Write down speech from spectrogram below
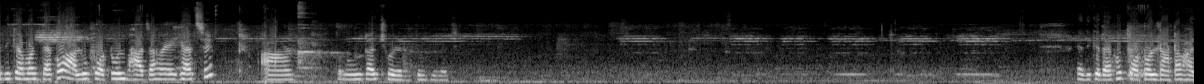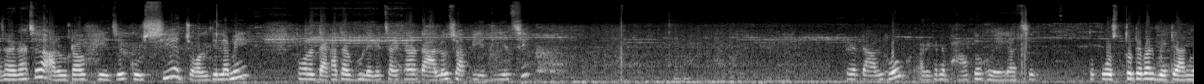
এদিকে আমার দেখো আলু পটল ভাজা হয়ে গেছে, আর নুনটা ছড়ে দিতে ভুলে গেছি। এদিকে দেখো পটল ডাঁটা ভাজা হয়ে গেছে, আলুটাও ভেজে কষিয়ে জল দিলামই। তোমাদের দেখাতে ভুলে গেছে, এখানে ডালও চাপিয়ে দিয়েছি। এটা ডাল হোক, আর এখানে ভাতও হয়ে গেছে। তো পোস্তটা এবার বেটে আনব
